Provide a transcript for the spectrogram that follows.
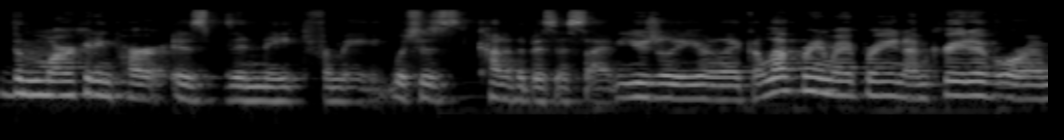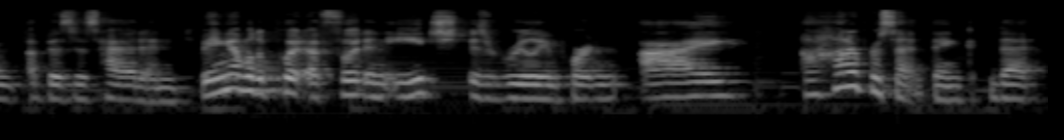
the marketing part is innate for me which is kind of the business side. Usually you're like a left brain right brain i'm creative or i'm a business head and being able to put a foot in each is really important. I 100% think that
